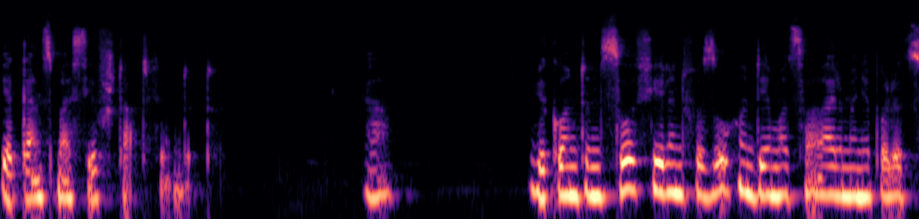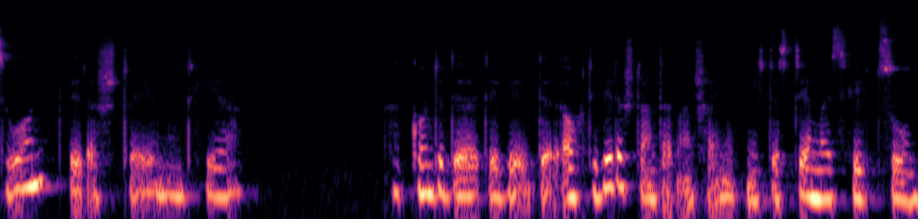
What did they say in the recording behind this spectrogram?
hier ganz massiv stattfindet. Ja. Wir konnten so vielen Versuchen der emotionalen Manipulation widerstehen und hier konnte der, der, der, auch der Widerstand dann anscheinend nicht. Das Thema ist viel zu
